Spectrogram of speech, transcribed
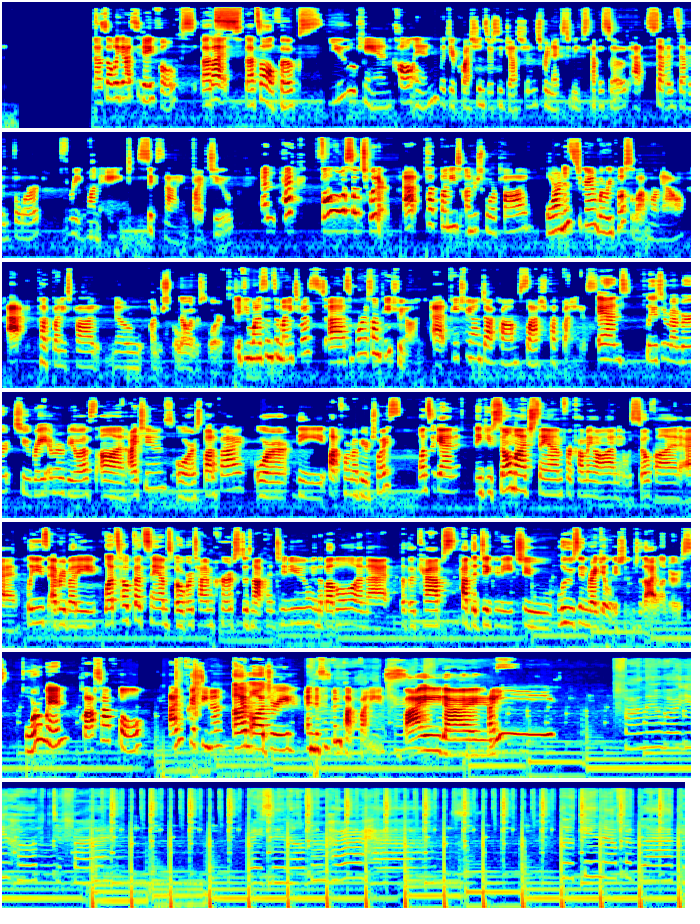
That's all we got today, folks. That's that's all, folks. You can call in with your questions or suggestions for next week's episode at 774 318 6952. And heck, follow us on Twitter at PuckBunnies underscore pod or on Instagram where we post a lot more now at PuckBunniesPod, no underscore. No underscore. If you want to send some money to us, uh, support us on Patreon at patreon.com slash PuckBunnies. And please remember to rate and review us on iTunes or Spotify or the platform of your choice. Once again, thank you so much, Sam, for coming on. It was so fun. And please, everybody, let's hope that Sam's overtime curse does not continue in the bubble and that, that the Caps have the dignity to lose in regulation to the Islanders. Or win, glass half full. I'm Christina, I'm Audrey. and this has been Puck Bunnies. Bye, guys. Bye! Black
